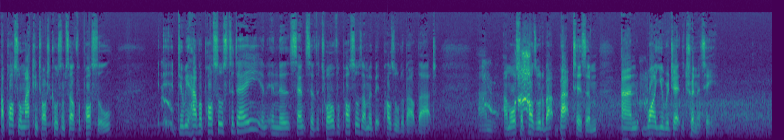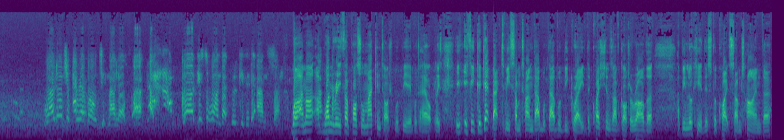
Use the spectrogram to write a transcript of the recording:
Apostle McIntosh calls himself apostle. Do we have apostles today in, in the sense of the 12 apostles? I'm a bit puzzled about that. And I'm also puzzled about baptism and why you reject the Trinity. Why don't you pray about it, my love? God is the one that will give you the answer. Well, I'm, I'm wondering if Apostle McIntosh would be able to help, please. If, if he could get back to me sometime, that would, that would be great. The questions I've got are rather, I've been looking at this for quite some time. They're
